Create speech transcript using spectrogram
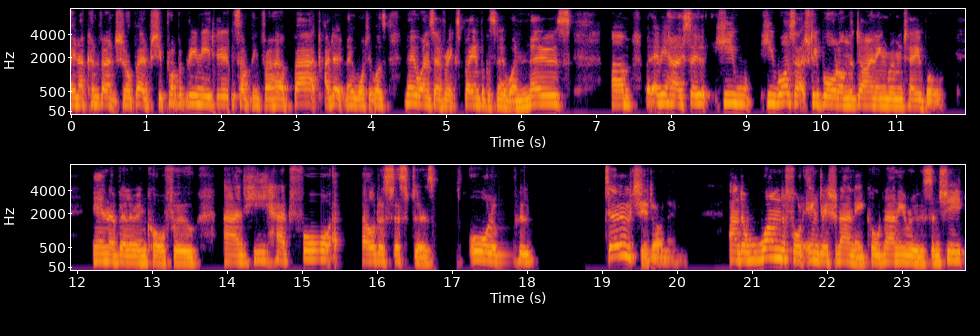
in a conventional bed. She probably needed something for her back. I don't know what it was. No one's ever explained because no one knows. Um, but anyhow, so he he was actually born on the dining room table in a villa in Corfu, and he had four elder sisters, all of who doted on him, and a wonderful English nanny called Nanny Roose, and she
